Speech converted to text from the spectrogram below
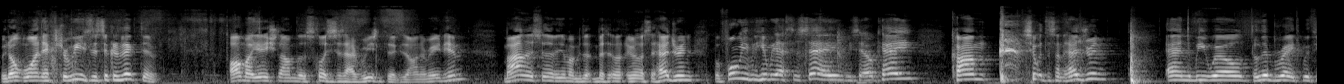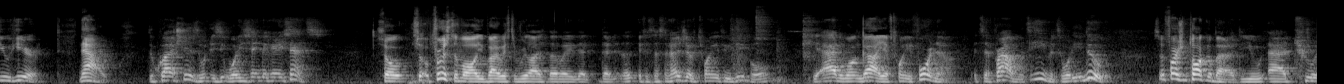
We don't want extra reasons to convict him. Amar Yesh Lam He says I have reason to exonerate him. Before we even hear what he has to say, we say, okay, come sit with the Sanhedrin, and we will deliberate with you here. Now, the question is, what he's saying make any sense? So, so first of all, you probably have to realize, by the way, that, that if it's a Sanhedrin of 23 people, you add one guy, you have 24 now. It's a problem. It's even. So what do you do? So first, you talk about it. Do you add two,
